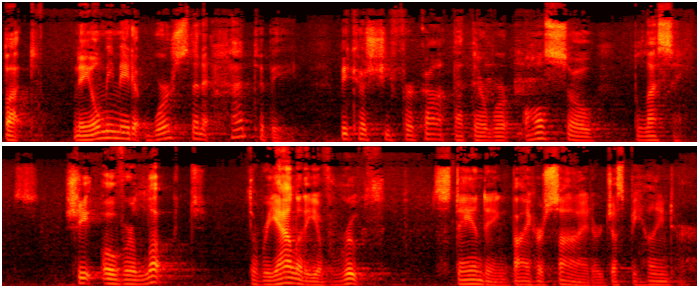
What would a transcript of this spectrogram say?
But Naomi made it worse than it had to be because she forgot that there were also blessings. She overlooked the reality of Ruth standing by her side or just behind her.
